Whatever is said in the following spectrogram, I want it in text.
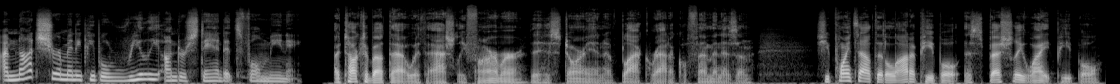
I'm not sure many people really understand its full meaning. I talked about that with Ashley Farmer, the historian of black radical feminism. She points out that a lot of people, especially white people,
